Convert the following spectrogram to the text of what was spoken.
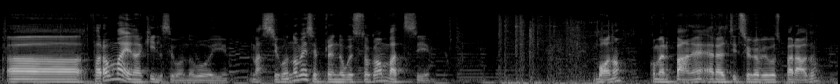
Uh, farò mai una kill secondo voi? Ma secondo me se prendo questo combat sì. Buono, come il pane, era il tizio che avevo sparato.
